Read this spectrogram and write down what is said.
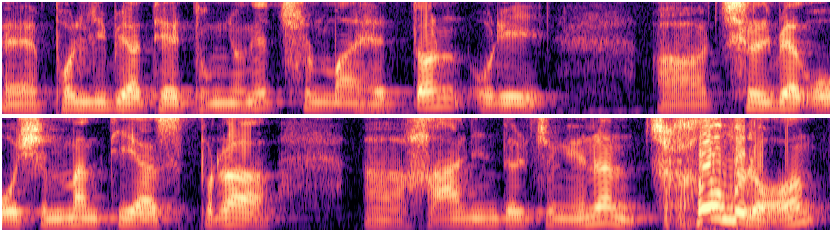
에 볼리비아 대통령에 출마했던 우리 아, 750만 디아스포라 아, 한인들 중에는 처음으로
